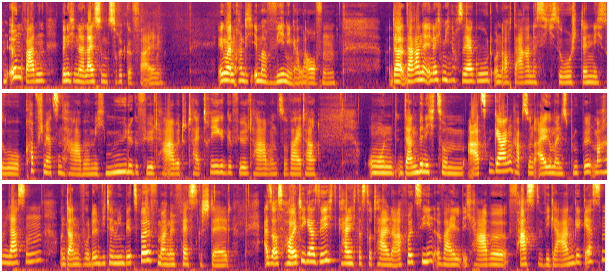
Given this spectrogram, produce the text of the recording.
Und irgendwann bin ich in der Leistung zurückgefallen. Irgendwann konnte ich immer weniger laufen. Da, daran erinnere ich mich noch sehr gut und auch daran, dass ich so ständig so Kopfschmerzen habe, mich müde gefühlt habe, total träge gefühlt habe und so weiter. Und dann bin ich zum Arzt gegangen, habe so ein allgemeines Blutbild machen lassen und dann wurde ein Vitamin B12-Mangel festgestellt. Also aus heutiger Sicht kann ich das total nachvollziehen, weil ich habe fast vegan gegessen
